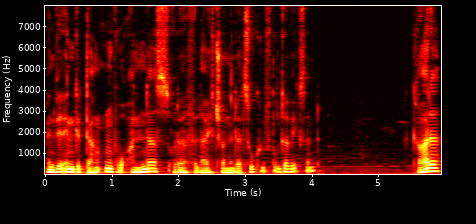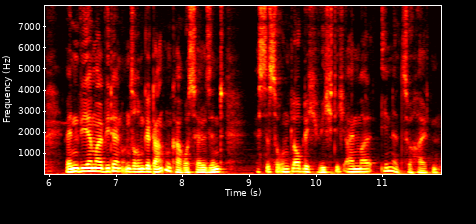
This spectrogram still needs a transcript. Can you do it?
wenn wir in Gedanken woanders oder vielleicht schon in der Zukunft unterwegs sind? Gerade wenn wir mal wieder in unserem Gedankenkarussell sind, ist es so unglaublich wichtig, einmal innezuhalten.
